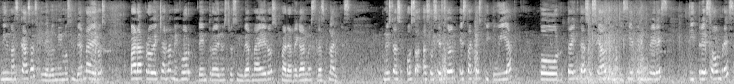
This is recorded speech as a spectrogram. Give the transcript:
mismas casas y de los mismos invernaderos para aprovecharla mejor dentro de nuestros invernaderos para regar nuestras plantas. Nuestra asociación está constituida por 30 asociados, 27 mujeres y 3 hombres.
